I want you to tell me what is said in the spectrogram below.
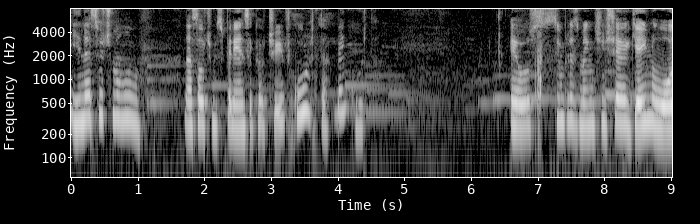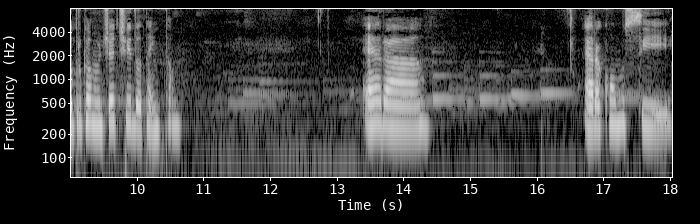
E nesse último, nessa última experiência que eu tive, curta, bem curta, eu simplesmente enxerguei no outro que eu não tinha tido até então. Era. Era como se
